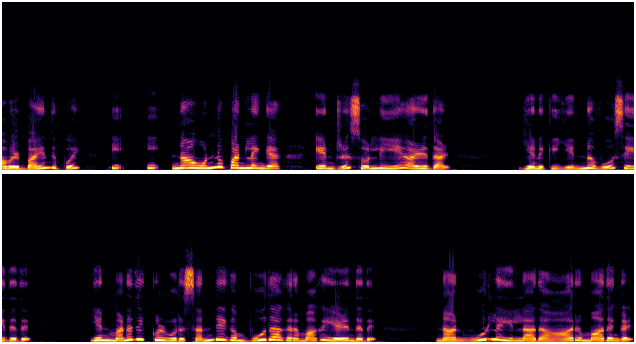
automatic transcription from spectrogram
அவள் பயந்து போய் "இ- இ- நான் ஒன்னும் பண்ணலைங்க என்று சொல்லியே அழுதாள். எனக்கு என்னவோ செய்தது. என் மனதிற்குள் ஒரு சந்தேகம் பூதாகரமாக எழுந்தது. நான் ஊர்ல இல்லாத ஆறு மாதங்கள்.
